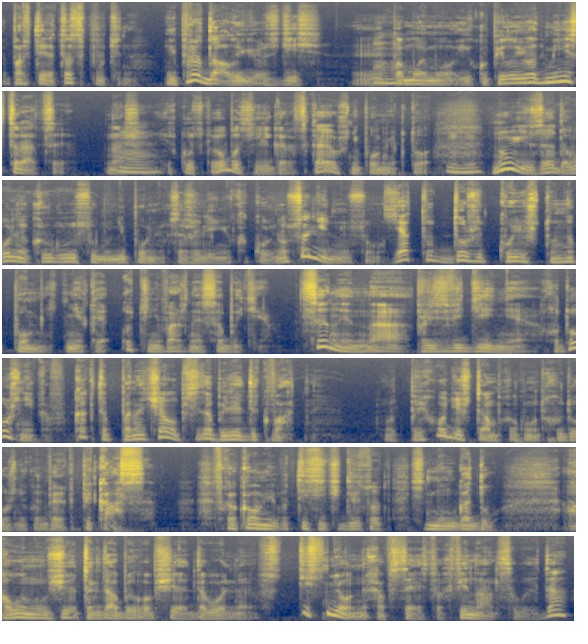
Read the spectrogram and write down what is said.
портрет Путина, и продал ее здесь угу. по-моему, и купила ее администрация наша, угу. Иркутской области или городская, уж не помню кто. Угу. Ну и за довольно круглую сумму, не помню, к сожалению, какую, но солидную сумму. Я тут должен кое-что напомнить, некое очень важное событие. Цены на произведения художников как-то поначалу всегда были адекватны. Вот приходишь там к какому-то художнику, например, к Пикассо, в каком-нибудь 1907 году, а он уже тогда был вообще довольно в стесненных обстоятельствах финансовых, да,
